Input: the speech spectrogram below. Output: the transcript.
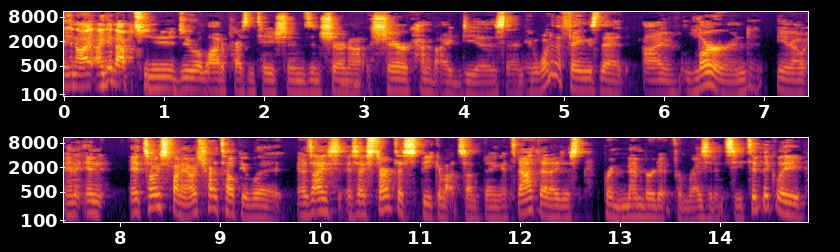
you know, I, I, get an opportunity to do a lot of presentations and share not share kind of ideas, and, and one of the things that I've learned, you know, and and it's always funny. I always try to tell people that as I as I start to speak about something, it's not that I just remembered it from residency. Typically,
